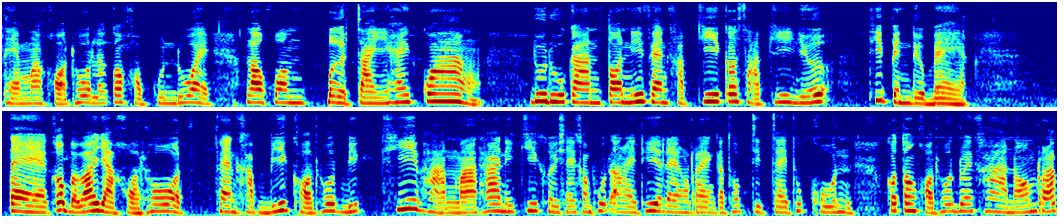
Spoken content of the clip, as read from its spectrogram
แถมมาขอโทษแล้วก็ขอบคุณด้วย เราควรเปิดใจให้กว้าง ดูดูการตอนนี้แฟนขับกี้ก็สาบกี้เยอะที่เป็นเดอะแบกแต่ก็แบบว่าอยากขอโทษ แฟนขับบิ๊กขอโทษบิ๊ก ที่ผ่านมาถ้านิกกี้เคยใช้คำพูดอะไรที่แรงแรงๆกระทบจิตใจทุกคน ก็ต้องขอโทษด้วยค่ะ น้อมรับ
